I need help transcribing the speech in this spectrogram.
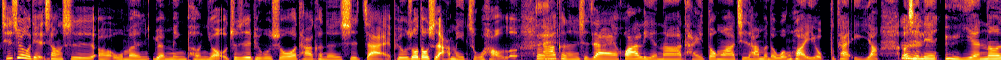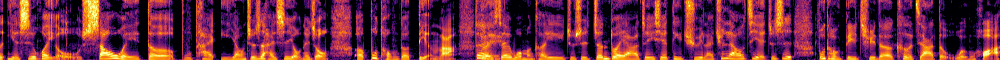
其实就有点像是呃，我们原民朋友，就是比如说他可能是在，比如说都是阿美族好了，对，那他可能是在花莲啊、台东啊，其实他们的文化也有不太一样，而且连语言呢也是会有稍微的不太一样，就是还是有那种呃不同的点啦。对，对，所以我们可以就是针对啊这一些地区来去了解，就是不同地区的客家的文化。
